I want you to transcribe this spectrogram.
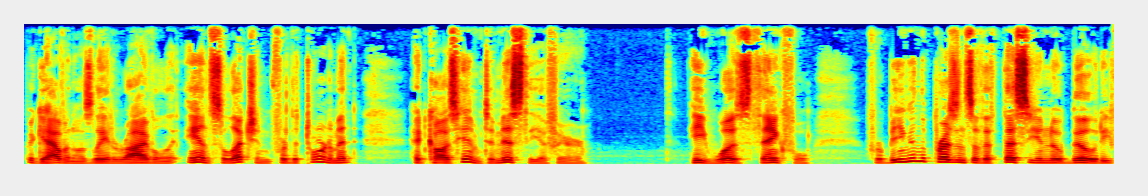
but Gavinaugh's late arrival and selection for the tournament had caused him to miss the affair. He was thankful, for being in the presence of the Thessian nobility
